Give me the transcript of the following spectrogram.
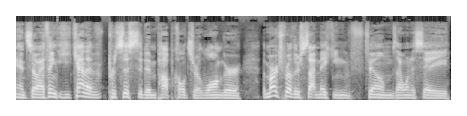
And so I think he kind of persisted in pop culture longer. The Marx Brothers stopped making films, I want to say,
